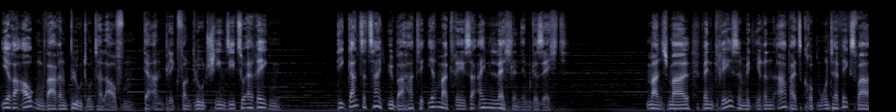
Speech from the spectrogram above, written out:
Ihre Augen waren blutunterlaufen, der Anblick von Blut schien sie zu erregen. Die ganze Zeit über hatte Irma Grese ein Lächeln im Gesicht. Manchmal, wenn Grese mit ihren Arbeitsgruppen unterwegs war,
